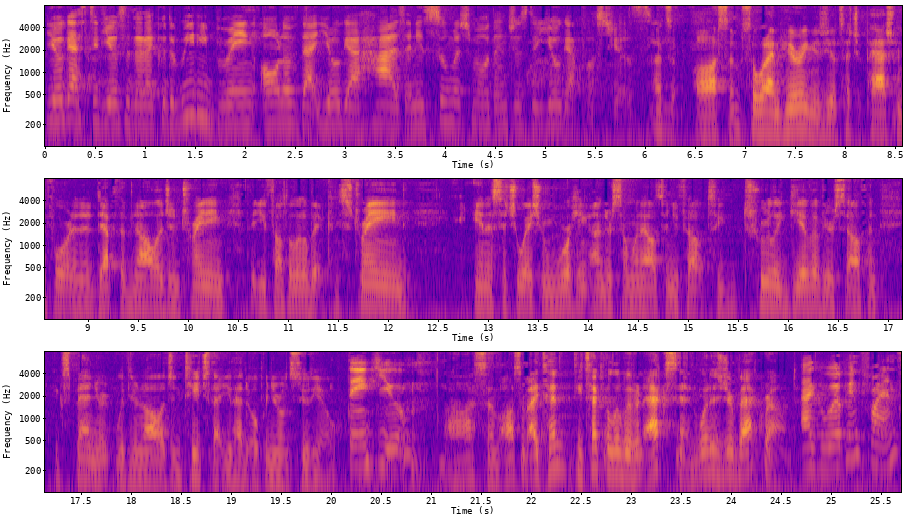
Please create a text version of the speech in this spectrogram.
yoga studio so that I could really bring all of that yoga has. And it's so much more than just the yoga postures. That's awesome. So what I'm hearing is you have such a passion for it and a depth of knowledge and training that you felt a little bit constrained in a situation working under someone else and you felt to truly give of yourself and expand your, with your knowledge and teach that you had to open your own studio. Thank you. Awesome, awesome. I detect a little bit of an accent. What is your background? I grew up in France.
